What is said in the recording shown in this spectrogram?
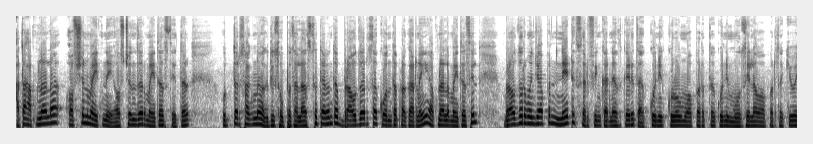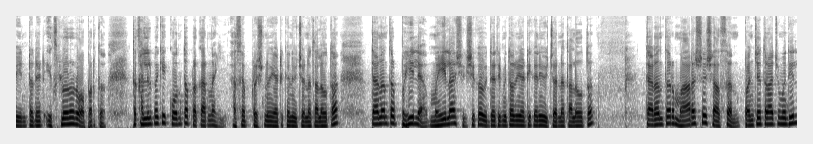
आता आपल्याला ऑप्शन माहीत नाही. ऑप्शन जर माहीत असते तर उत्तर सांगणं अगदी सोपं झालं असतं. त्यानंतर ब्राउझरचा कोणता प्रकार नाही आपल्याला माहीत असेल. ब्राउझर म्हणजे आपण नेट सर्फिंग करण्याकरिता कोणी क्रोम वापरतं कोणी मोझेला वापरतं किंवा इंटरनेट एक्सप्लोरर वापरतं तर खालीलपैकी कोणता प्रकार नाही असा प्रश्न या ठिकाणी विचारण्यात आला होता. त्यानंतर पहिल्या महिला शिक्षिका विद्यार्थी मित्रांनो या ठिकाणी विचारण्यात आलं होतं. त्यानंतर महाराष्ट्र शासन पंचायत राजमधील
